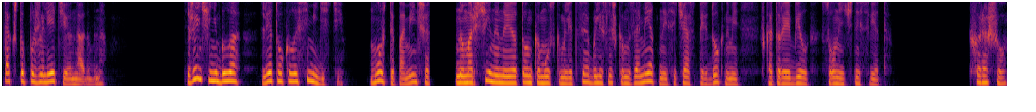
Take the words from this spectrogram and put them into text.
так что пожалеть ее надобно». Женщине было лет около семидесяти, может и поменьше, но морщины на ее тонком узком лице были слишком заметны сейчас перед окнами, в которые бил солнечный свет. «Хорошо»,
